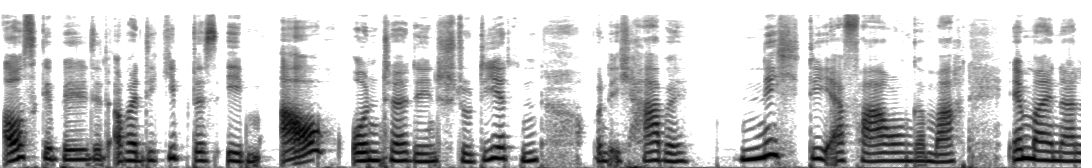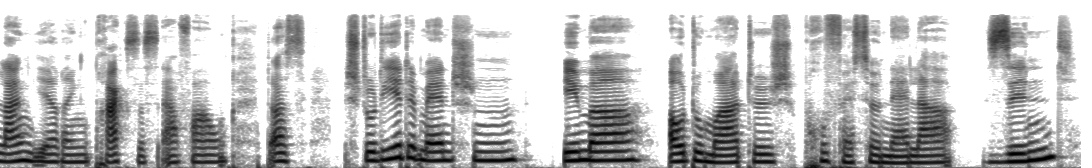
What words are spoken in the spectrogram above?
ausgebildet, aber die gibt es eben auch unter den Studierten. Und ich habe nicht die Erfahrung gemacht in meiner langjährigen Praxiserfahrung, dass studierte Menschen immer automatisch professioneller sind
